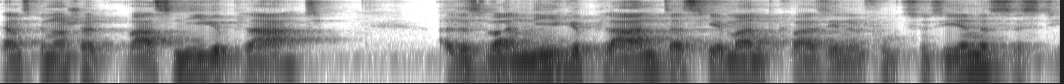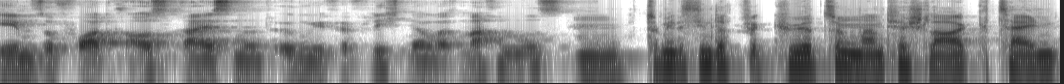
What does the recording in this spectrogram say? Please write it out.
ganz genau schaut, war es nie geplant. Also es war nie geplant, dass jemand quasi ein funktionierendes System sofort rausreißen und irgendwie verpflichten irgendwas machen muss. Hm. Zumindest in der Verkürzung mancher Schlagzeilen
